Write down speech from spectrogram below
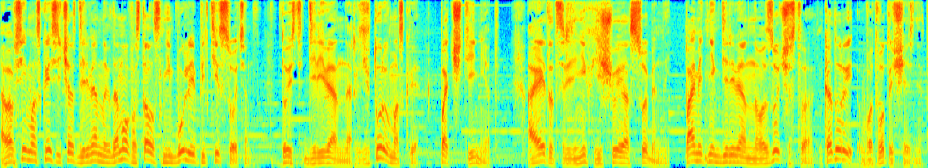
А во всей Москве сейчас деревянных домов осталось не более пяти сотен. То есть деревянной архитектуры в Москве почти нет. А этот среди них еще и особенный. Памятник деревянного зодчества, который вот-вот исчезнет.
